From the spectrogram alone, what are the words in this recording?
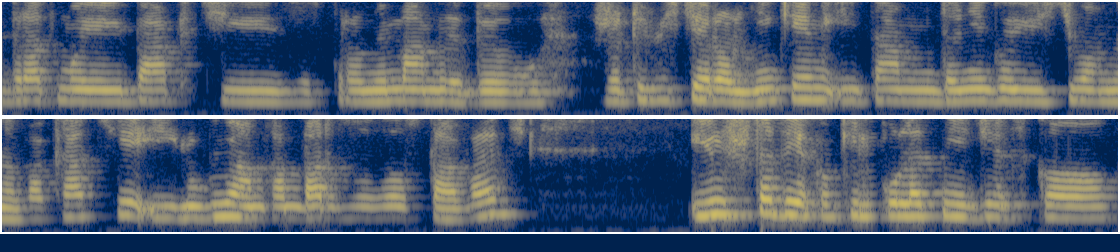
brat mojej babci ze strony mamy był rzeczywiście rolnikiem i tam do niego jeździłam na wakacje i lubiłam tam bardzo zostawać. I już wtedy jako kilkuletnie dziecko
